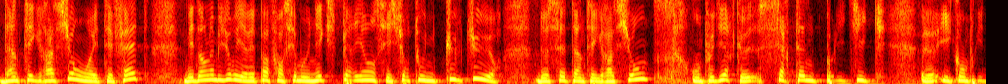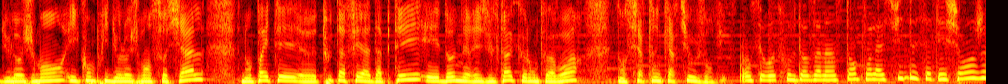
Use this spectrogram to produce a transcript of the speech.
d'intégration ont été faites, mais dans la mesure où il n'y avait pas forcément une expérience et surtout une culture de cette intégration, on peut dire que certaines politiques, euh, y compris du logement, y compris du logement social, n'ont pas été euh, tout à fait adaptées et donnent les résultats que l'on peut avoir dans certains quartiers aujourd'hui. On se retrouve dans un instant pour la suite de cet échange.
